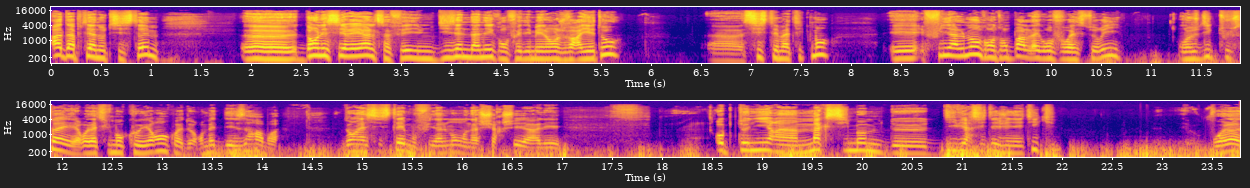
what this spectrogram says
adapté à notre système. Euh, dans les céréales, ça fait une dizaine d'années qu'on fait des mélanges variétaux euh, systématiquement. Et finalement, quand on parle d'agroforesterie, on se dit que tout ça est relativement cohérent, quoi, de remettre des arbres dans un système où finalement on a cherché à aller obtenir un maximum de diversité génétique. Voilà,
